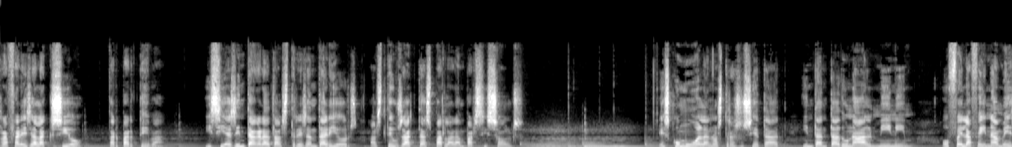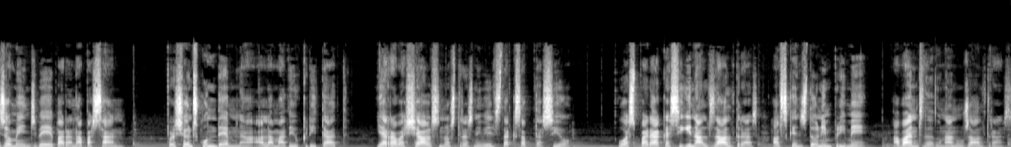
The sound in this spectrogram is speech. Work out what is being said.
refereix a l'acció per part teva, i si has integrat els tres anteriors, els teus actes parlaran per si sols. És comú a la nostra societat intentar donar el mínim o fer la feina més o menys bé per anar passant, però això ens condemna a la mediocritat i a rebaixar els nostres nivells d'acceptació o esperar que siguin els altres els que ens donin primer abans de donar nosaltres.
